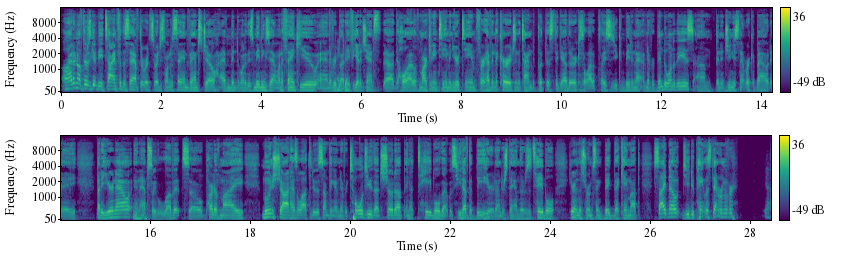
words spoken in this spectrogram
I do applaud. Oh, I don't know if there's going to be time for this afterwards, so I just wanted to say in advance, Joe, I haven't been to one of these meetings yet. I want to thank you and everybody, if you get a chance, uh, the whole I Love Marketing team and your team for having the courage and the time to put this together because a lot of places you can be tonight. I've never been to one of these. Um, been in Genius Network about a, about a year now and absolutely love it. So part of my moonshot has a lot to do with something I've never told you that showed up in a table that was, you'd have to be here to understand. There was a table here in this room, something big that came up. Side note, do you do paintless dent remover? Yeah.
